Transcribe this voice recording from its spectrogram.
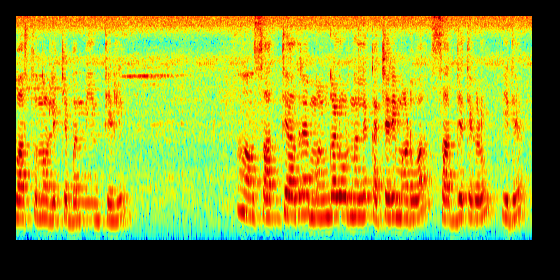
ವಾಸ್ತು ನೋಡಲಿಕ್ಕೆ ಬನ್ನಿ ಅಂತೇಳಿ. ಸಾಧ್ಯ ಆದರೆ ಮಂಗಳೂರಿನಲ್ಲೇ ಕಚೇರಿ ಮಾಡುವ ಸಾಧ್ಯತೆಗಳು ಇದೆ.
